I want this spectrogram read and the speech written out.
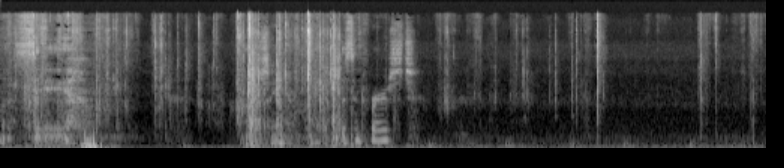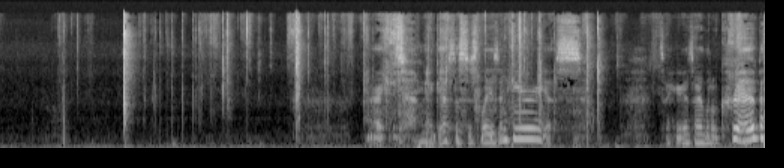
Let's see. Actually, put this in first. All right, I'm gonna guess this just lays in here. Yes. So here's our little crib.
